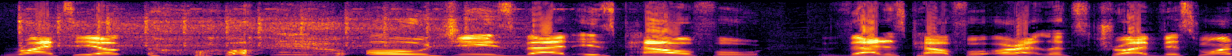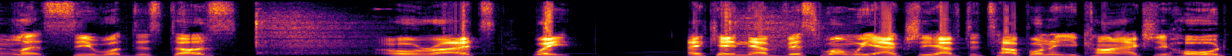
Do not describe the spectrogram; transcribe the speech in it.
right here. oh, jeez, that is powerful. That is powerful. Alright, let's try this one. Let's see what this does. Alright. Wait. Okay, now this one we actually have to tap on it. You can't actually hold.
